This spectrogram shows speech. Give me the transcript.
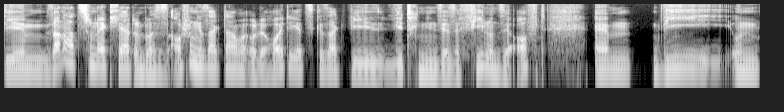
die Sanna hat es schon erklärt und du hast es auch schon gesagt oder heute jetzt gesagt, wie wir trainieren sehr, sehr viel und sehr oft. Ähm, wie und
